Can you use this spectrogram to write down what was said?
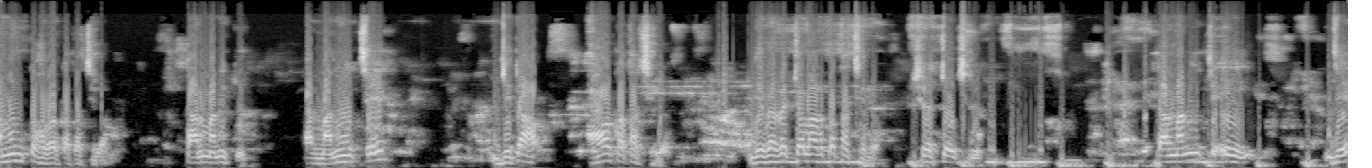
এমন তো হবার কথা ছিল না। তার মানে কি? তার মানে হচ্ছে যেটা হওয়ার কথা ছিল, যেভাবে চলার কথা ছিল, সেটা চলছে না। তার মানে হচ্ছে এই যে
